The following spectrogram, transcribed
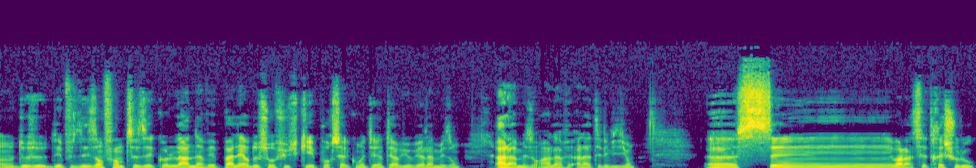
euh, de, des, enfants de ces écoles-là n'avaient pas l'air de s'offusquer pour celles qui ont été interviewées à la maison, à la maison, à la, télévision, c'est voilà, c'est très chelou.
